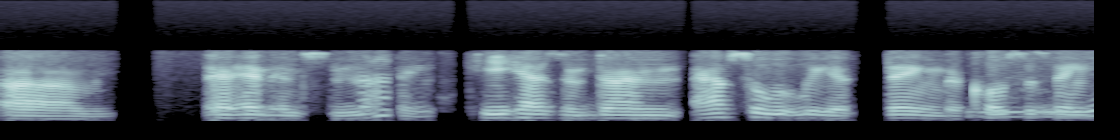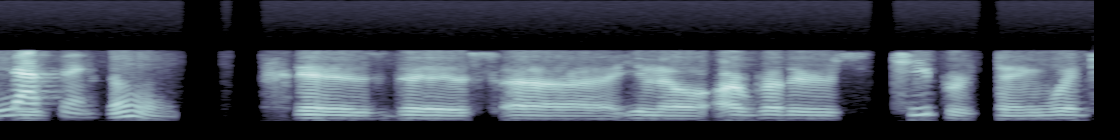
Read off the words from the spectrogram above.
Um and, and it's nothing. He hasn't done absolutely a thing. The closest thing he's done is this uh you know our brother's keeper thing which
